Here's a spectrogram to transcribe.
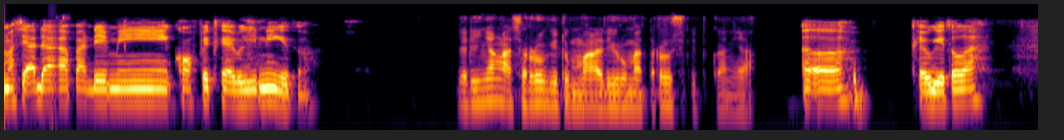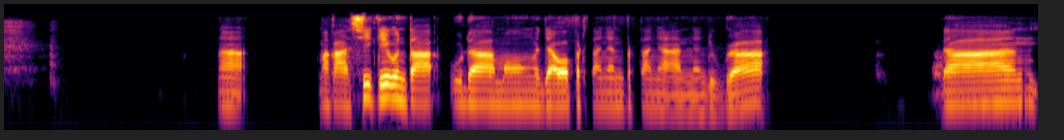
masih ada pandemi COVID kayak begini gitu. jadinya nggak seru gitu, malah di rumah terus gitu kan ya. Eh, kayak begitulah. Nah, makasih Ki untuk udah mau ngejawab pertanyaan-pertanyaannya juga. Dan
